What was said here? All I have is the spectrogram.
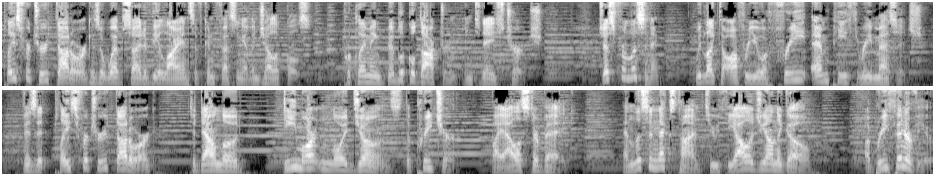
Placefortruth.org is a website of the Alliance of Confessing Evangelicals, proclaiming biblical doctrine in today's church. Just for listening, we'd like to offer you a free MP3 message. Visit placefortruth.org to download D. Martyn Lloyd Jones, The Preacher by Alistair Begg. And listen next time to Theology on the Go, a brief interview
